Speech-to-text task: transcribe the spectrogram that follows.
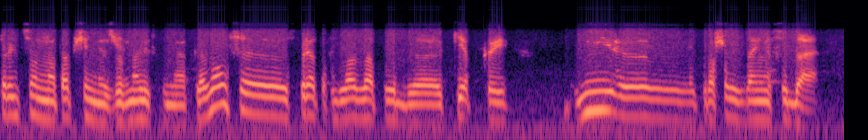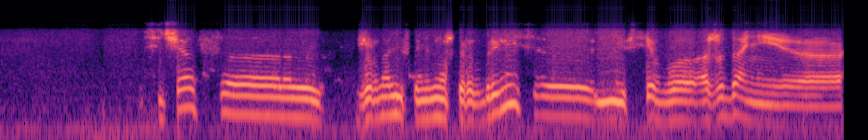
традиционно от общения с журналистами отказался, спрятав глаза под кепкой и э, прошел здание суда. Сейчас э, журналисты немножко разбрелись, э, и все в ожидании, э,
